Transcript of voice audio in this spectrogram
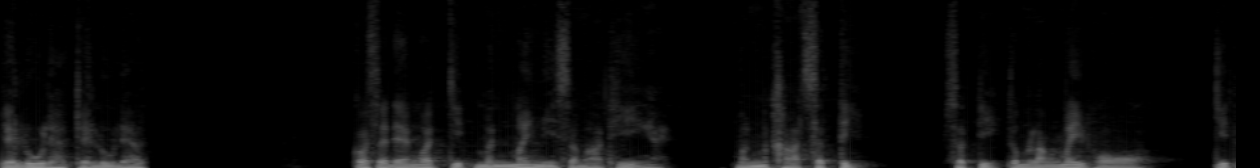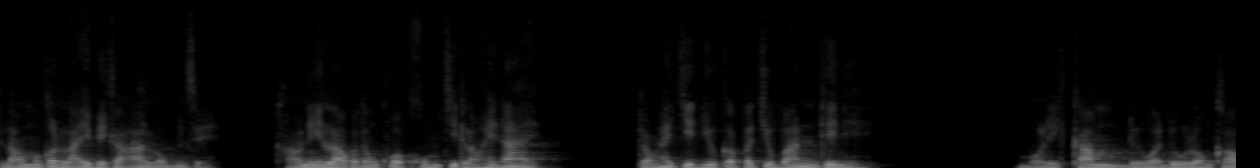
แกรู้แล้วแกรู้แล้ว ก็แสดงว่าจิตมันไม่มีสมาธิไง มันขาดสติ สติกำลังไม่พอ จิตเรามันก็ไหลไปกับอารมณ์สิคราวนี้เราก็ต้องควบคุมจิตเราให้ได้ ต้องให้จิตอยู่กับปัจจุบันที่นี่ บริกรรมหรือว่าดูลมเข้า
